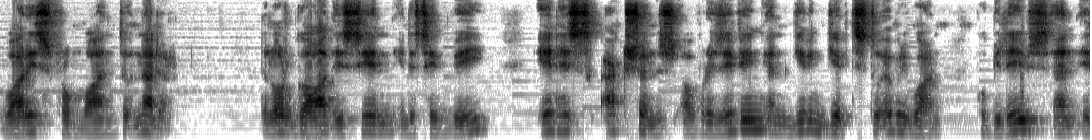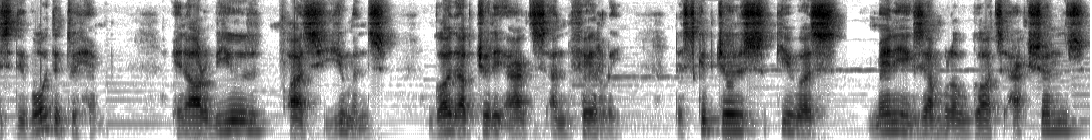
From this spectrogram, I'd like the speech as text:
varies from one to another. The Lord God is seen in the same way in his actions of receiving and giving gifts to everyone who believes and is devoted to him. In our view as humans, God actually acts unfairly. The scriptures give us many examples of God's actions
